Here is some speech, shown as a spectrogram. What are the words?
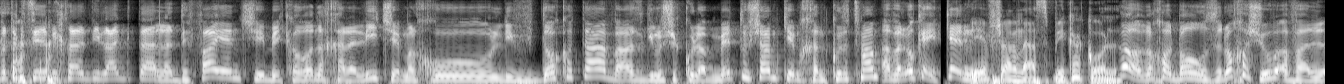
בתקציר בכלל דילגת על הדפיינט שהיא בעיקרון החללית שהם הלכו לבדוק אותה ואז גילו שכולם מתו שם כי הם חנקו את עצמם אבל אוקיי כן אי אפשר להספיק הכל. לא נכון ברור זה לא חשוב אבל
